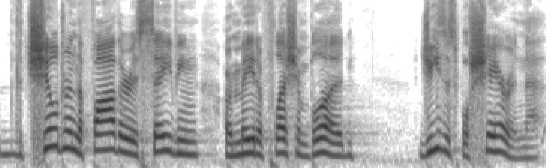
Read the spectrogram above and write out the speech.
the children the Father is saving are made of flesh and blood, Jesus will share in that.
